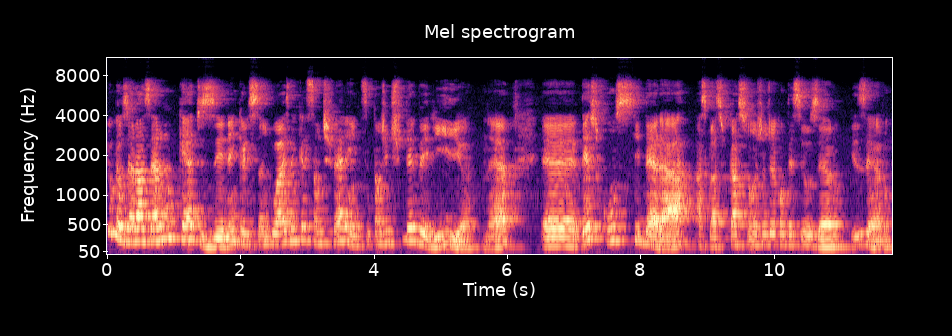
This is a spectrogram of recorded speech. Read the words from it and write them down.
E o meu 0 a 0 não quer dizer nem que eles são iguais, nem que eles são diferentes. Então, a gente deveria né, é, desconsiderar as classificações onde aconteceu 0 e 0.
